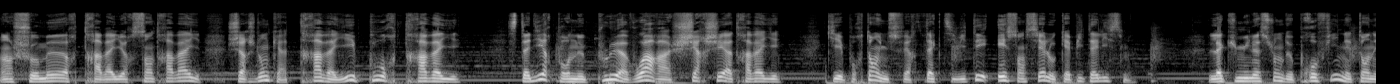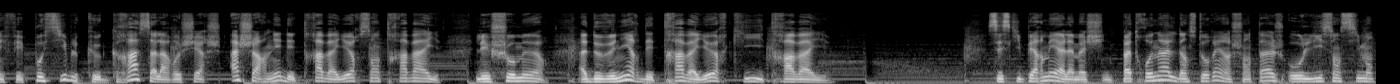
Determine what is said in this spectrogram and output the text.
Un chômeur, travailleur sans travail, cherche donc à travailler pour travailler, c'est-à-dire pour ne plus avoir à chercher à travailler, qui est pourtant une sphère d'activité essentielle au capitalisme. L'accumulation de profits n'est en effet possible que grâce à la recherche acharnée des travailleurs sans travail, les chômeurs, à devenir des travailleurs qui travaillent. C'est ce qui permet à la machine patronale d'instaurer un chantage au licenciement.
